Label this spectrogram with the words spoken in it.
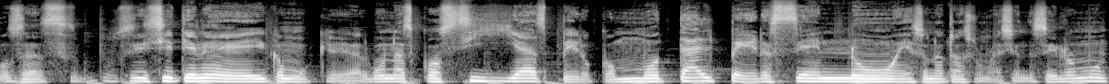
o sea, sí, sí tiene ahí como que algunas cosillas, pero como tal per se no es una transformación de Sailor Moon.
